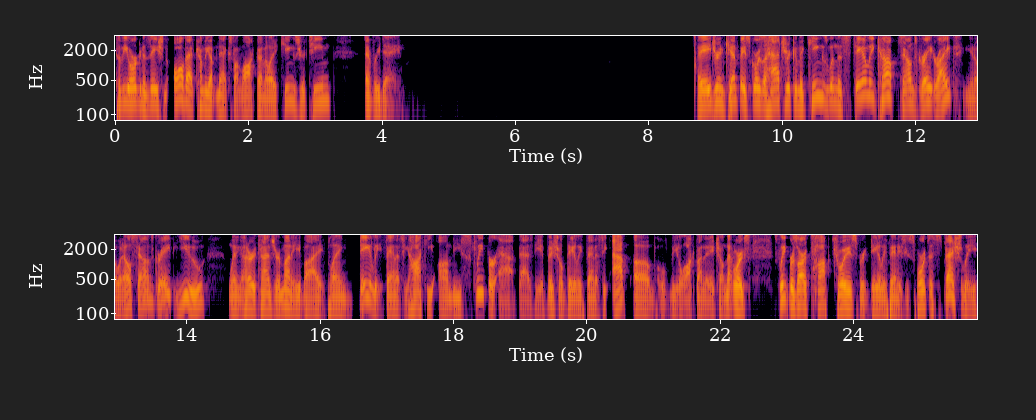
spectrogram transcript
to the organization. All that coming up next on Locked On LA Kings, your team every day. Hey, Adrian Kempe scores a hat trick and the Kings win the Stanley Cup. Sounds great, right? You know what else sounds great? You winning 100 times your money by playing daily fantasy hockey on the Sleeper app as the official daily fantasy app of the Locked On NHL networks. Sleepers are top choice for daily fantasy sports, especially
